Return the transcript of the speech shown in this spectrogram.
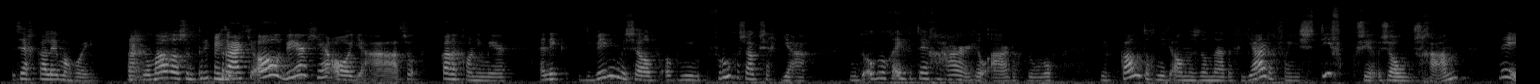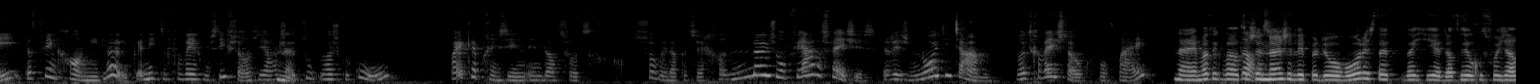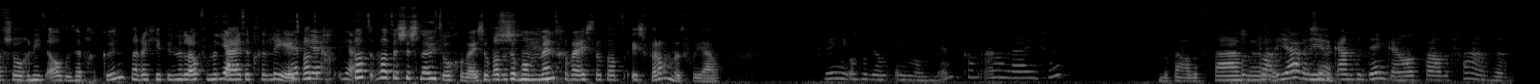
zeg ik alleen maar hoi. Waar ik normaal was een prietpraatje, oh weertje, oh ja, zo kan ik gewoon niet meer. En ik dwing mezelf ook niet. Vroeger zou ik zeggen ja, je moet ook nog even tegen haar heel aardig doen of je kan toch niet anders dan naar de verjaardag van je stiefzoons gaan. Nee, dat vind ik gewoon niet leuk. En niet vanwege mijn stiefzoons, ja, hartstikke, toe- hartstikke cool. Maar ik heb geen zin in dat soort, sorry dat ik het zeg, geneuzel op verjaardagsfeestjes. Er is nooit iets aan. Nooit geweest ook, volgens mij. Nee, wat ik wel Dat. tussen neus en lippen door hoor, is dat, dat je dat heel goed voor jezelf zorgen niet altijd hebt gekund, maar dat je het in de loop van de Ja. tijd hebt geleerd. Heb Wat, je- ja. wat, wat is de sleutel geweest? Of wat is het moment geweest dat dat is veranderd voor jou? Ik weet niet of ik dan één moment kan aanwijzen. Bepaalde fase? Bepaal- ja, daar zit ik aan te denken, aan een bepaalde fase.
